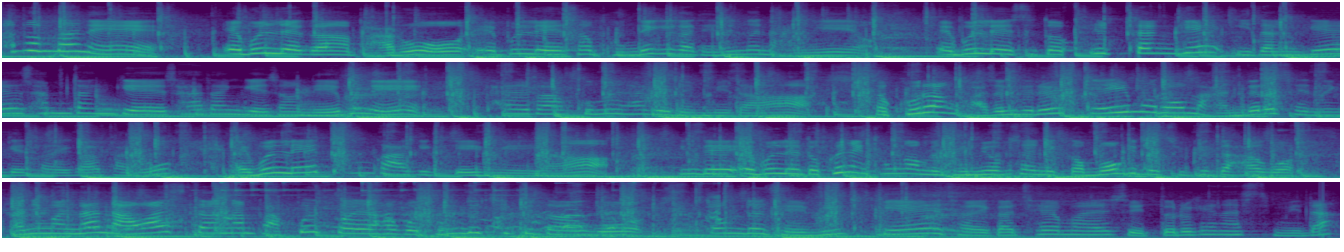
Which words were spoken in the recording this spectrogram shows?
한 번만에 애벌레가 바로 애벌레에서 번데기가 되는 건 아니에요. 애벌레에서도 1단계, 2단계, 3단계, 4단계에서 네 분의 탈바꿈을 하게 됩니다. 그래서 그런 과정들을 게임으로 만들어서 했는 게 저희가 바로 애벌레 통과하기 게임이에요. 근데 애벌레도 그냥 통과하면 재미없으니까 먹이도 주기도 하고 아니면 난 나왔어, 난 바꿀 거야 하고 돈도 치기도 하고 좀 더 재미있게 저희가 체험할 수 있도록 해놨습니다.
